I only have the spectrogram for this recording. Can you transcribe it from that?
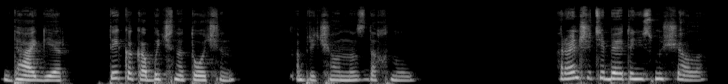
Да, Гер, ты, как обычно, точен, обреченно вздохнул. Раньше тебя это не смущало.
